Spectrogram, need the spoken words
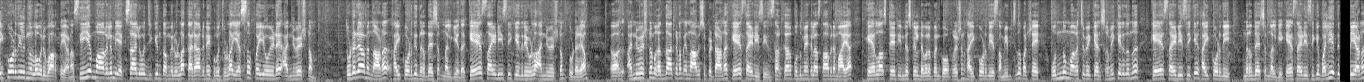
ഹൈക്കോടതിയിൽ നിന്നുള്ള ഒരു വാർത്തയാണ്. സി എം ആറിലും എക്സാലോജിക്കും തമ്മിലുള്ള കരാറിനെ കുറിച്ചുള്ള എസ് എഫ് ഐ ഒയുടെ അന്വേഷണം തുടരാമെന്നാണ് ഹൈക്കോടതി നിർദ്ദേശം നൽകിയത്. കെ എസ് ഐ ഡി സിക്കെതിരെയുള്ള അന്വേഷണം തുടരാം. അന്വേഷണം റദ്ദാക്കണം എന്നാവശ്യപ്പെട്ടാണ് K S I D C. സർക്കാർ പൊതുമേഖലാ സ്ഥാപനമായ Kerala state industrial development corporation ഹൈക്കോടതിയെ സമീപിച്ചത്. പക്ഷേ ഒന്നും മറച്ചുവെക്കാൻ ശ്രമിക്കരുതെന്ന് കെ എസ് ഐ ഡി സിക്ക് ഹൈക്കോടതി നിർദ്ദേശം നൽകി. കെ എസ് ഐ ഡി സിക്ക് വലിയ ാണ്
